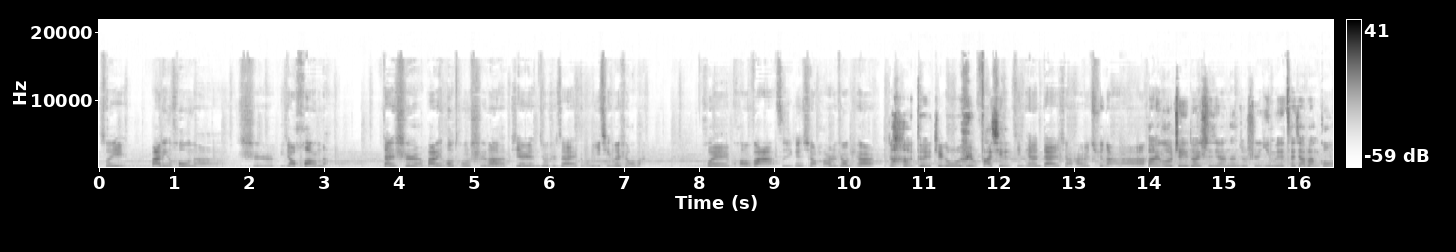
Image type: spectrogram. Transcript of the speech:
所以八零后呢是比较慌的，但是八零后同时呢，这些人就是在这种疫情的时候吧，会狂发自己跟小孩儿的照片儿，啊，对这个我有发现。今天带着小孩儿去哪儿啦？八零后这一段时间呢，就是因为在家办公，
